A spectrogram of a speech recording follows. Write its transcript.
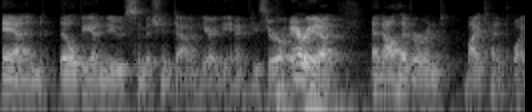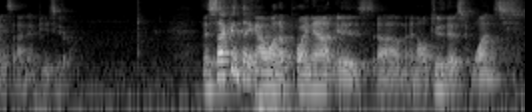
and there will be a new submission down here in the MP0 area and I'll have earned my 10 points on MP0. The second thing I want to point out is, um, and I'll do this once,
